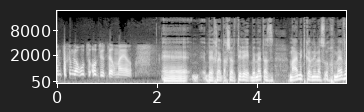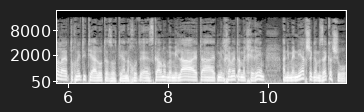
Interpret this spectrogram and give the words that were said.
הם צריכים לרוץ עוד יותר מהר. אה, בהחלט. עכשיו תראי, באמת, אז מה הם מתכוונים לעשות? מעבר לתוכנית התייעלות הזאת, אנחנו הזכרנו במילה את, ה, את מלחמת המחירים, אני מניח שגם זה קשור.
